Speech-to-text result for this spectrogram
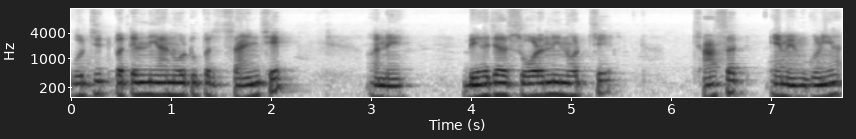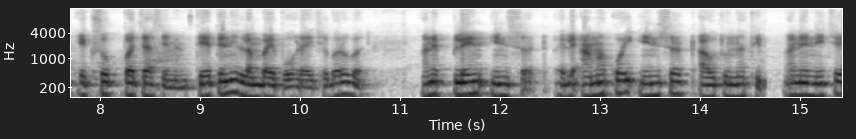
ઉર્જિત પટેલની આ નોટ ઉપર સાઇન છે અને બે હજાર સોળની નોટ છે, છાસઠ એમએમ ગુણ્યા એકસો પચાસ એમએમ. તે તેની લંબાઈ પહોળાઈ છે, બરોબર? અને પ્લેન ઇન્સર્ટ, એટલે આમાં કોઈ ઇન્સર્ટ આવતું નથી. અને નીચે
